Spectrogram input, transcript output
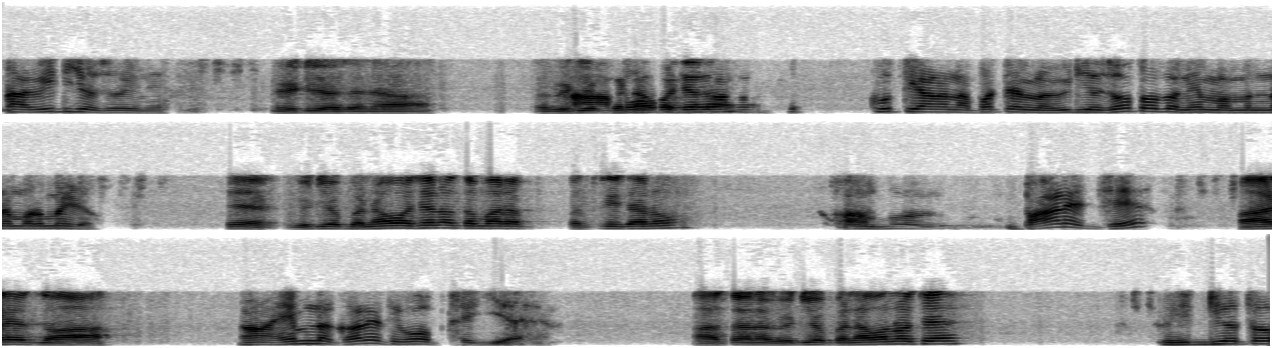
આ વીડિયો જોઈને. વીડિયો છે ને હા વીડિયો બનાવો છે ને? કુતિયાણાના પટેલનો વીડિયો જોતો હતો ને એમાં મને નંબર મળ્યો. છે વીડિયો બનાવો છે ને તમારા ભત્રીજાનો ભાણેજ છે. ભાણેજ નો હા. હા એમના ઘરેથી ઓફ થઈ ગયા છે. હા તો એનો વીડિયો બનાવવાનો છે? વીડિયો તો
